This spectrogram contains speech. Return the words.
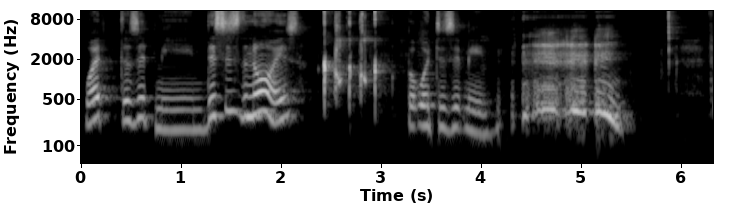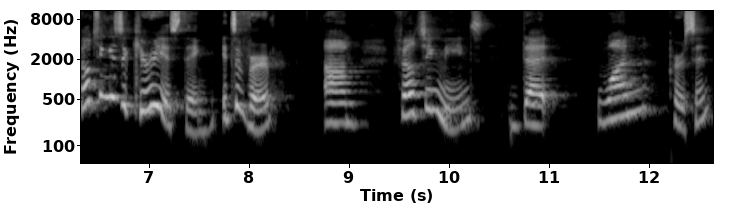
What does it mean? This is the noise, but what does it mean? felching is a curious thing. It's a verb. Um, felching means that one person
